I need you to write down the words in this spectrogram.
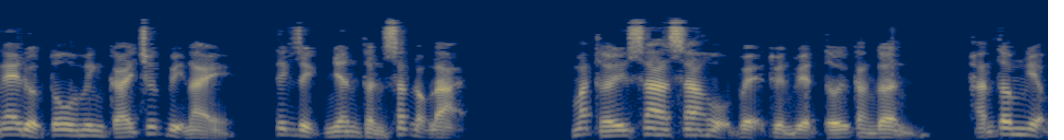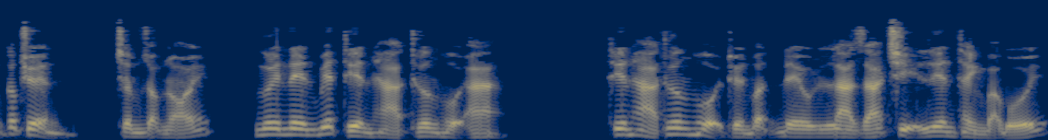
nghe được tô minh cái chức vị này, tích dịch nhân thần sắc đọc lại. Mắt thấy xa xa hộ vệ thuyền việt tới càng gần, hắn tâm niệm cấp chuyển, trầm giọng nói, ngươi nên biết thiên hà thương hội a. Thiên hà thương hội thuyền vận đều là giá trị liên thành bà bối,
